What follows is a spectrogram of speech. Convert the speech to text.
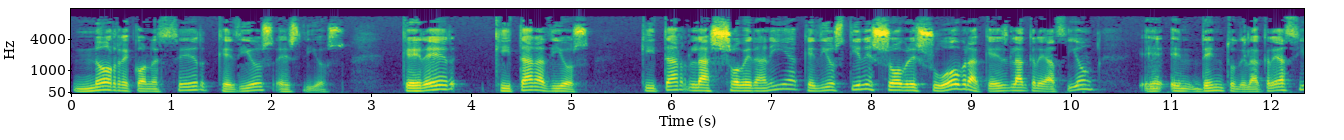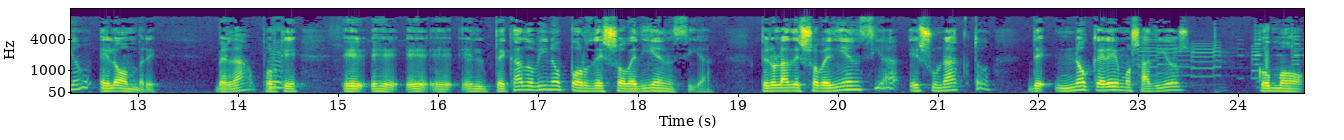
No reconocer que Dios es Dios. Querer quitar a Dios, quitar la soberanía que Dios tiene sobre su obra, que es la creación, eh, en- dentro de la creación, el hombre, ¿verdad? Porque eh, eh, eh, el pecado vino por desobediencia, pero la desobediencia es un acto de no queremos a Dios como,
